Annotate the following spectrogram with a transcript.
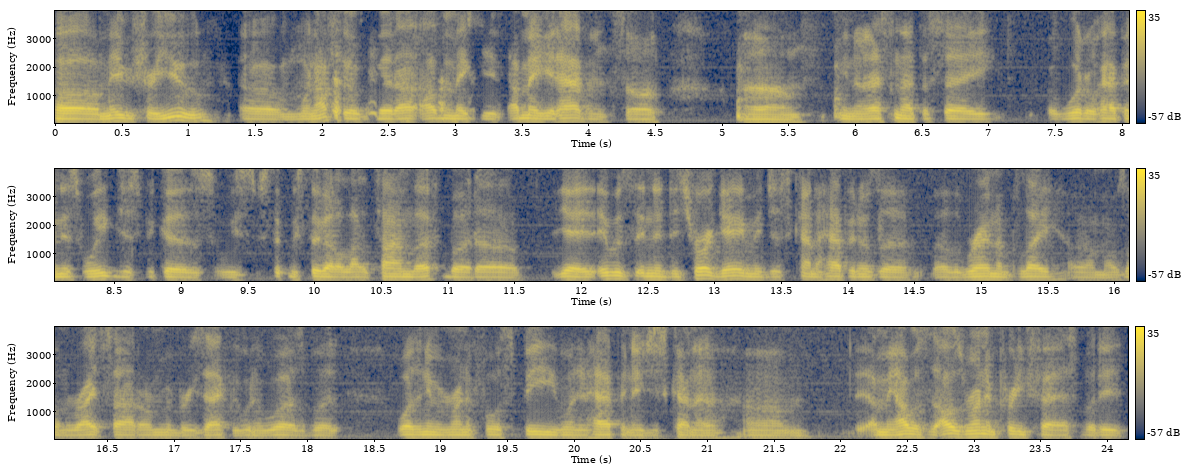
Uh, maybe for you, um, when I feel good, I, will make it. I make it happen. So, um, you know, that's not to say what'll happen this week, just because we st- we still got a lot of time left. But uh, yeah, it was in the Detroit game. It just kind of happened. It was a, a random play. Um, I was on the right side. I don't remember exactly when it was, but wasn't even running full speed when it happened. It just kind of. Um, I mean, I was I was running pretty fast, but it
